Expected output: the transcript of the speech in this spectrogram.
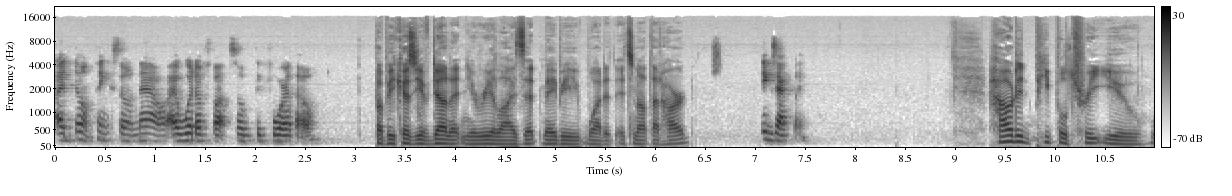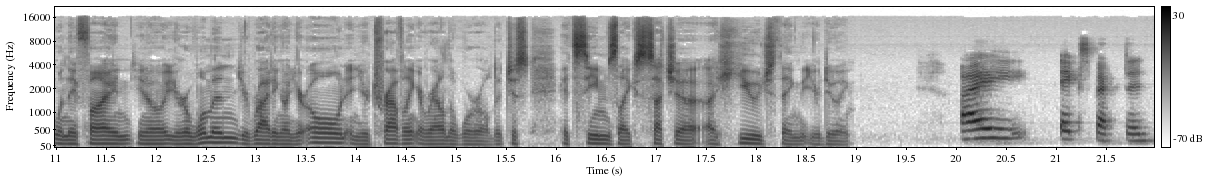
I don't think so now. I would have thought so before though. But because you've done it and you realize that maybe what it's not that hard? Exactly how did people treat you when they find you know you're a woman you're riding on your own and you're traveling around the world? It just it seems like such a, a huge thing that you're doing. I expected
